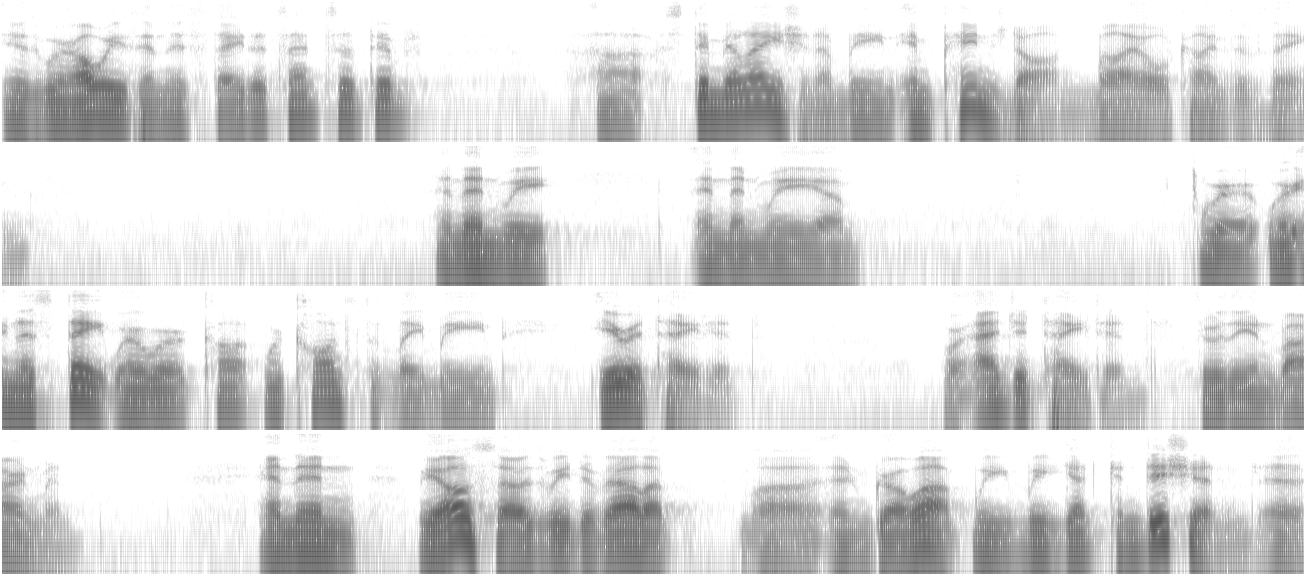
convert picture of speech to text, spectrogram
is we're always in this state of sensitive uh, stimulation of being impinged on by all kinds of things, and then we, and then we, um, we're we're in a state where we're co- we're constantly being irritated or agitated through the environment, and then we also, as we develop uh, and grow up, we, we get conditioned uh,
